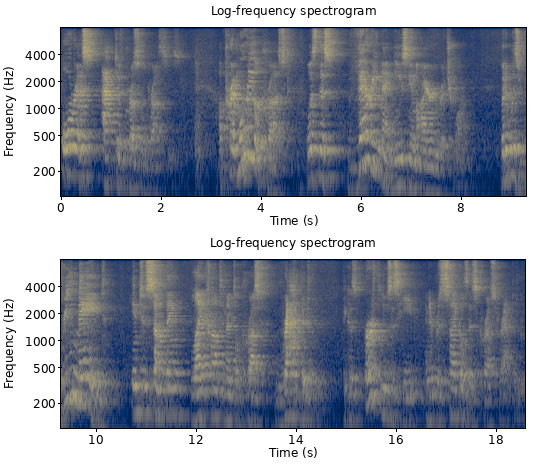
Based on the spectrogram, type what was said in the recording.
or its active crustal processes. A primordial crust was this very magnesium iron rich one. But it was remade into something like continental crust rapidly because Earth loses heat and it recycles this crust rapidly.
